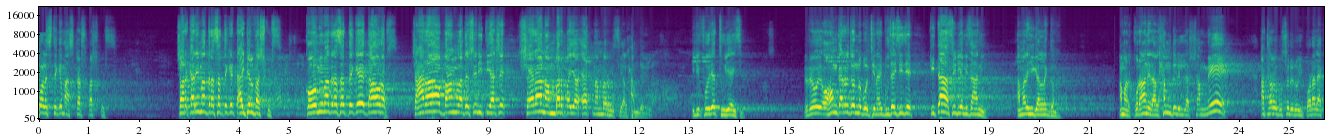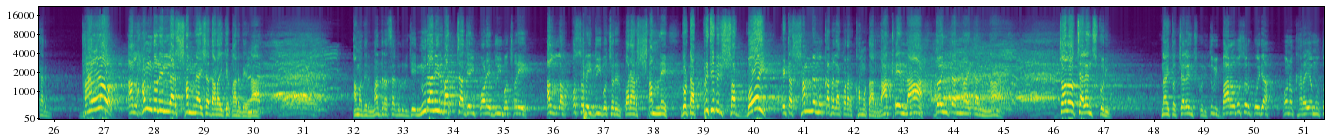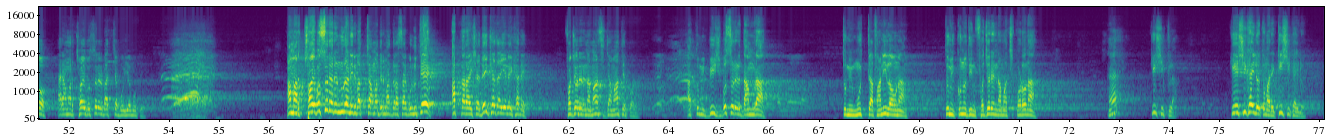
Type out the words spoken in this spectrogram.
College থেকে masters pass করছি। সরকারি মাদ্রাসা থেকে টাইটেল পাস করছি। কৌমি মাদ্রাসা থেকে দাওরা সারা বাংলাদেশের ইতিহাসে সেরা নাম্বার পাইয়া এক নাম্বার হয়েছি আলহামদুলিল্লাহ। এটি ফইরে থুই আইছি। ওই অহংকারের জন্য বলছি না বুঝাইছি যে কিতা আছে আমি জানি। আমার হিগান লাগতো না। আমার কোরআনের আলহামদুলিল্লাহ সামনে আঠারো বছরের ওই পড়ালেখার ধারেও আলহামদুলিল্লাহর সামনে আইসা দাঁড়াইতে পারবে না। আমাদের মাদ্রাসাগুলোর যে নুরানির বাচ্চা যেই পড়ে দুই বছরে, আল্লাহর কসম এই দুই বছরের পড়ার সামনে গোটা পৃথিবীর সব বই এটা সামনে মোকাবেলা করার ক্ষমতা রাখে না দৈন্তার নয়কার না? চলো চ্যালেঞ্জ করি। নাই তো চ্যালেঞ্জ করি। তুমি বারো বছর কইরা অন খারাইয়া মতো আর আমার ছয় বছরের বাচ্চা বইয়া মতো। আমার ছয় বছরের নুরানির বাচ্চা আমাদের মাদ্রাসাগুলোতে, আপনারা এসে দেখে যাইয়েন এখানে। ফজরের নামাজ জামাতে পড়ো। আর তুমি ২০ বছরের দামরা, তুমি মুখটা ফানি লও না, তুমি কোনোদিন ফজরের নামাজ পড়ো না। হ্যাঁ? কি শিখলা? কে শিখাইলো তোমারে? কি শিখাইলো?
